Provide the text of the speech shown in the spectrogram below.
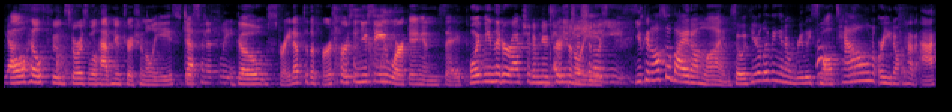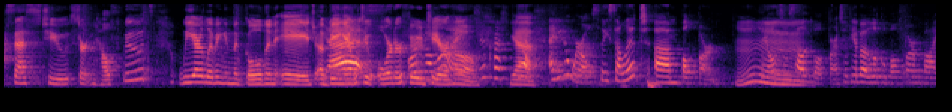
Yes. All health food stores will have nutritional yeast. Just Definitely. go straight up to the first person you see working and say, point me in the direction of nutritional, nutritional yeast. yeast. You can also buy it online. So if you're living in a really small Oh. town or you don't have access to certain health foods, we are living in the golden age of being able to order food to your home. Good question. Yeah. And you know where else they sell it? Um, Bulk Barn. They also Mm. sell it Bulk Barn. So if you have a local Bulk Barn by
